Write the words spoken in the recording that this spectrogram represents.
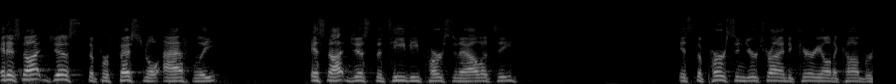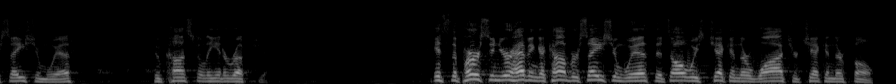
And it's not just the professional athlete, it's not just the TV personality, it's the person you're trying to carry on a conversation with who constantly interrupts you. It's the person you're having a conversation with that's always checking their watch or checking their phone.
